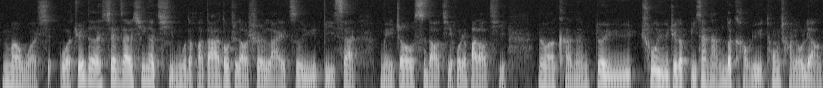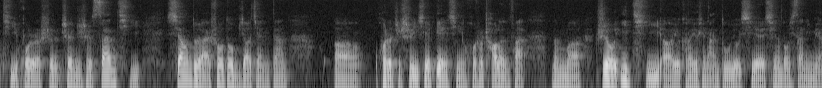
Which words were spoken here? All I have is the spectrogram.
那么我现我觉得现在新的题目的话，大家都知道是来自于比赛，每周四道题或者八道题。那么可能对于出于这个比赛难度的考虑，通常有两题或者是甚至是三题，相对来说都比较简单，呃，或者只是一些变形或者说炒冷饭。那么只有一题啊，有可能有些难度，有些新的东西在里面。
